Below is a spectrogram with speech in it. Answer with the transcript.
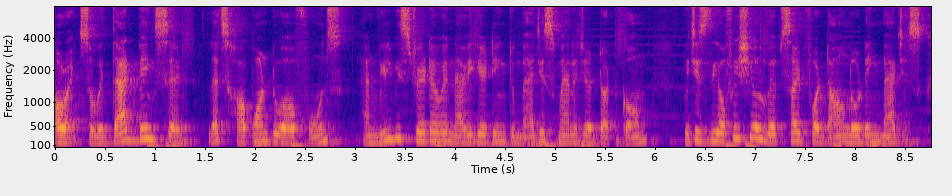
Alright, so with that being said, let's hop on to our phones and we'll be straight away navigating to magiskmanager.com which is the official website for downloading Magisk.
